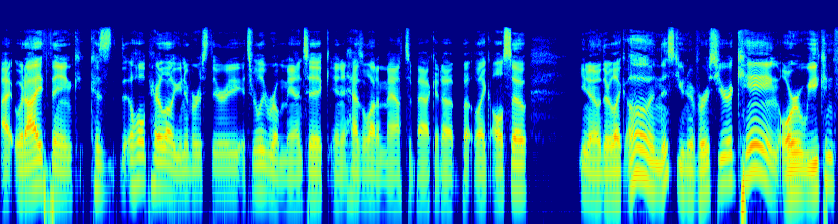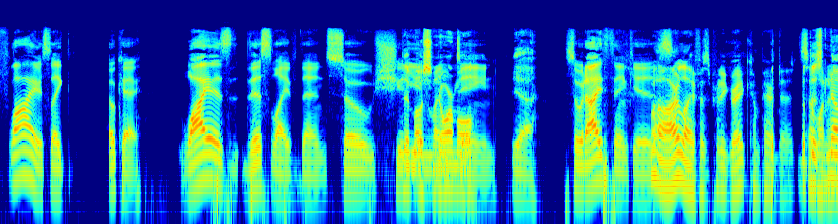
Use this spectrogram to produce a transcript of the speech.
I what I think because the whole parallel universe theory, it's really romantic and it has a lot of math to back it up. But like also, you know, they're like, oh, in this universe you're a king or we can fly. It's like, okay. Why is this life then so shitty most and normal- mundane? Yeah, So what I think is Well, our life is pretty great compared to but there's someone no,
